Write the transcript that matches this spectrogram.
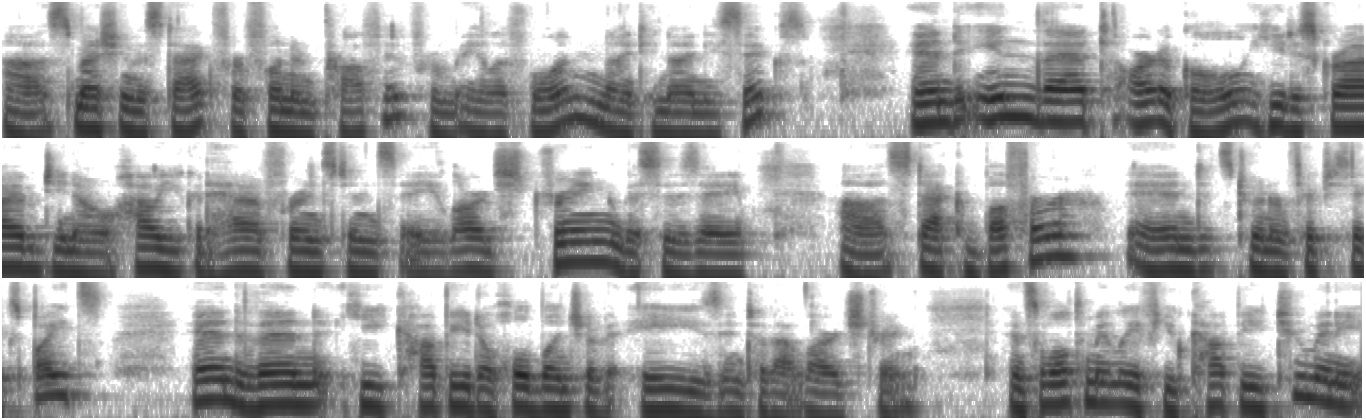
uh, Smashing the Stack for Fun and Profit from Aleph 1, 1996. And in that article, he described, you know, how you could have, for instance, a large string. This is a uh, stack buffer, and it's 256 bytes. And then he copied a whole bunch of A's into that large string. And so ultimately, if you copy too many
